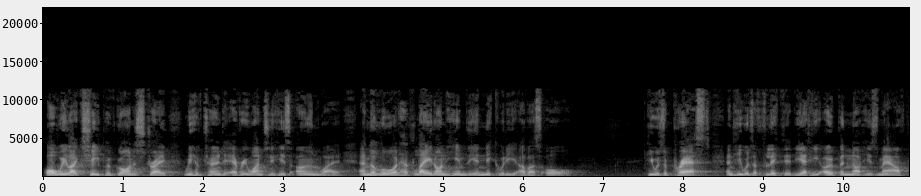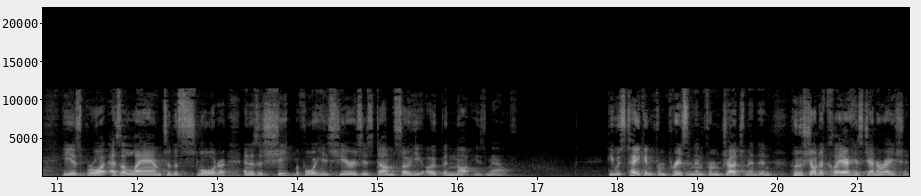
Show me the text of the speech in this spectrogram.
All we like sheep have gone astray. We have turned every one to his own way, and the Lord hath laid on him the iniquity of us all. He was oppressed, and he was afflicted, yet he opened not his mouth. He is brought as a lamb to the slaughter, and as a sheep before his shearers is dumb, so he opened not his mouth. He was taken from prison and from judgment, and who shall declare his generation?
